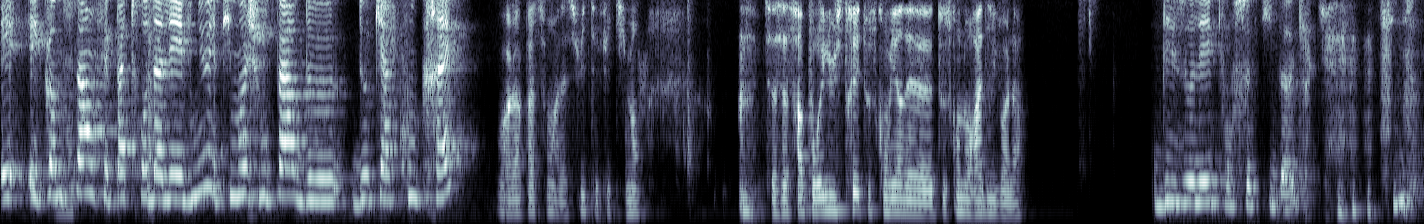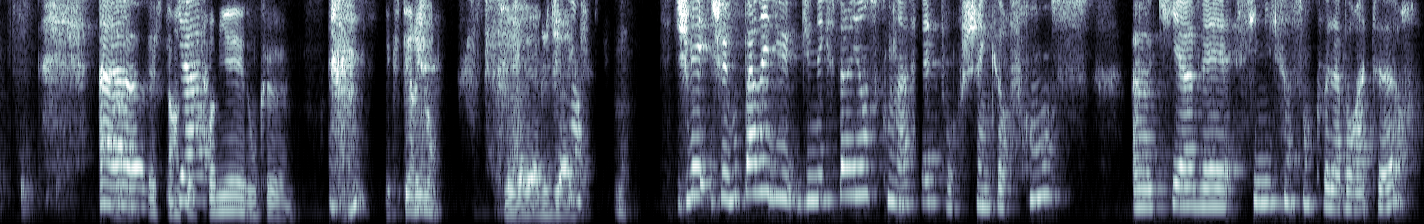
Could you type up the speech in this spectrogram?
Et, et, comme ça, on ne fait pas trop d'aller et venue. Et puis moi, je vous parle de, de cas concrets. Voilà, passons à la suite, effectivement. Ça, ça sera pour illustrer tout ce qu'on vient de, tout ce qu'on aura dit, voilà. Désolée pour ce petit bug. euh, c'est un seul premier, donc euh, expériment. Les aléas du direct. Je vais, je vais vous parler d'une expérience qu'on a faite pour Schenker France, euh, qui avait 6500 collaborateurs,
